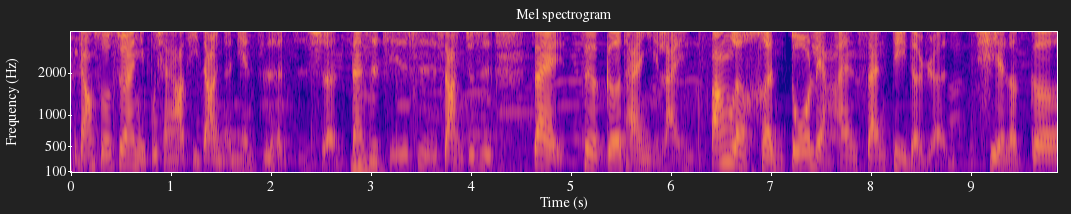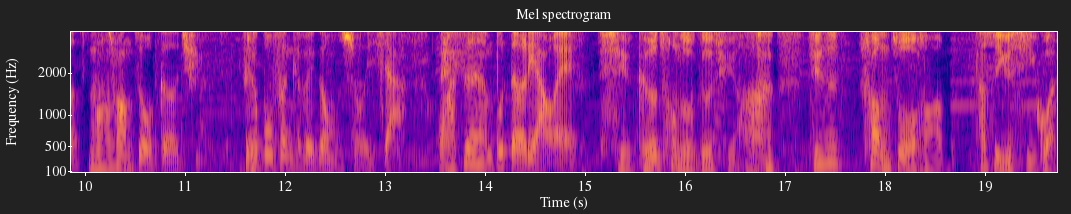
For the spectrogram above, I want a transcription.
你刚刚说，虽然你不想要提到你的年资很资深，嗯、但是其实事实上，你就是在这个歌坛以来，帮了很多两岸三地的人写了歌，创作歌曲。这个部分可不可以跟我们说一下？哇，真的很不得了哎！写歌创作歌曲哈，嗯、其实创作哈，它是一个习惯，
